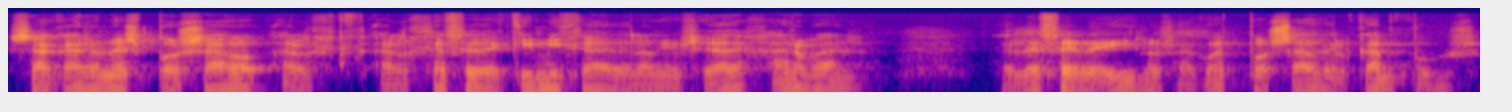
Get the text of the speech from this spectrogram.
sacaron esposado al, jefe de química de la Universidad de Harvard, el FBI lo sacó esposado del campus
